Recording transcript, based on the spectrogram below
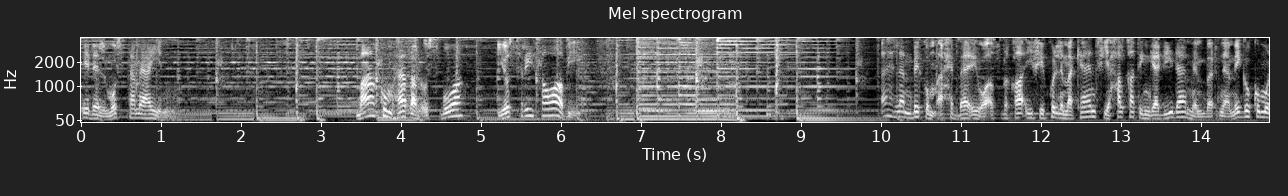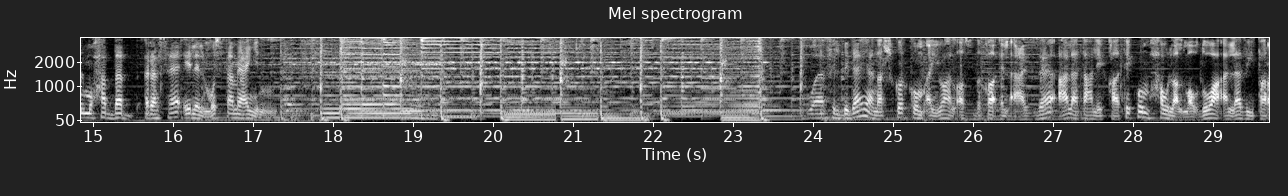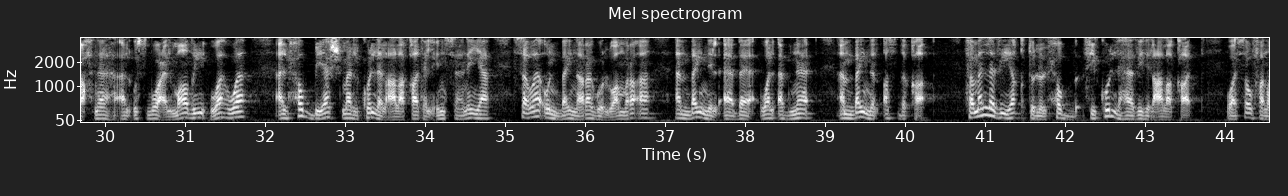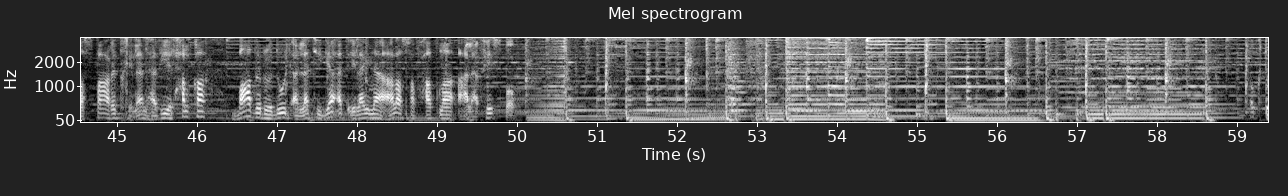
رسائل المستمعين. معكم هذا الأسبوع يسري صوابي. أهلا بكم أحبائي وأصدقائي في كل مكان في حلقة جديدة من برنامجكم المحبب رسائل المستمعين. وفي البداية نشكركم أيها الأصدقاء الأعزاء على تعليقاتكم حول الموضوع الذي طرحناه الأسبوع الماضي وهو الحب يشمل كل العلاقات الإنسانية سواء بين رجل وامرأة أم بين الآباء والأبناء أم بين الأصدقاء فما الذي يقتل الحب في كل هذه العلاقات؟ وسوف نستعرض خلال هذه الحلقة بعض الردود التي جاءت إلينا على صفحتنا على فيسبوك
